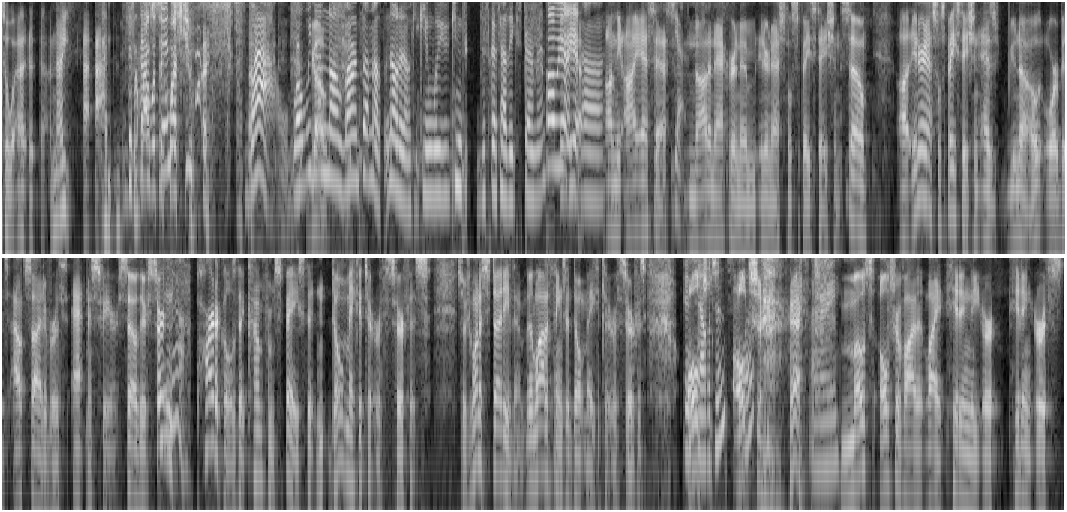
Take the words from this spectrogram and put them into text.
So uh, uh, now you, I, I forgot what the question was. Wow. Well, we Go. know. Learn something else. No, no, no. Can we can discuss how the experiment? Oh yeah, is, yeah. Uh, On the ISS, yes. not an acronym, International Space Station. So, uh, International Space Station, as you know, orbits outside of Earth's atmosphere. So there's certain Oh, yeah. particles that come from space that don't make it to Earth's surface. So if you want to study them, there are a lot of things that don't make it to Earth's surface. Intelligence? What? Ultra, Sorry. most ultraviolet light hitting the Earth, hitting Earth's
